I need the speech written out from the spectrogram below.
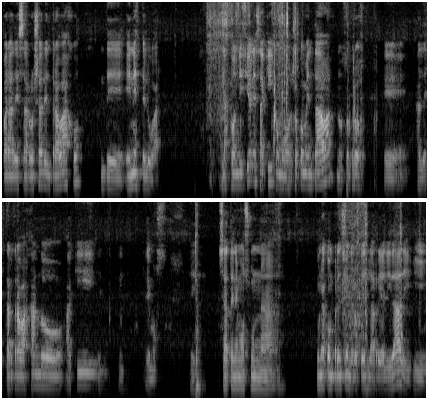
para desarrollar el trabajo de, en este lugar. Las condiciones aquí, como yo comentaba, nosotros eh, al estar trabajando aquí, hemos, eh, ya tenemos una, una, comprensión de lo que es la realidad y,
